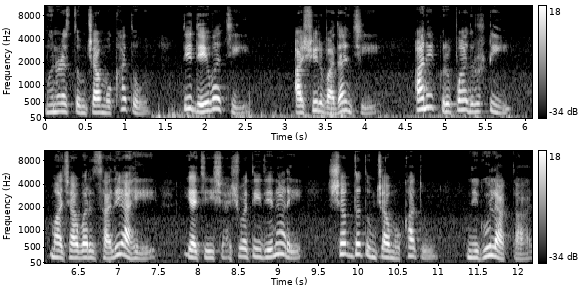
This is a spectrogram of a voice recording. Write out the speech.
म्हणूनच तुमच्या मुखातून ती देवाची आशीर्वादांची आणि कृपादृष्टी माझ्यावर झाली आहे याची शाश्वती देणारे शब्द तुमच्या मुखातून निघू लागतात.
